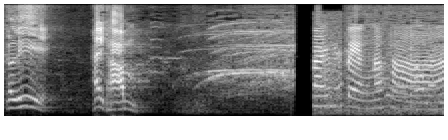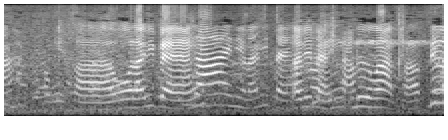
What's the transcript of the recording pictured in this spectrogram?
เกอรี่ให้ท ไลฟ์พี่แปงนะคะ ขอบคุณครับโอ้ไลฟ์พี่แบงค์ใช่เนี่ยไลฟ์พี่แปงไลฟ์พี่แบงค์ดื้อมากครับดื้อ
